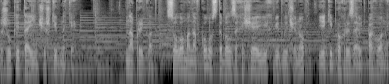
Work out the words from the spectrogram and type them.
жуки та інші шкідники. Наприклад, солома навколо стебел захищає їх від личинок, які прогризають пагони.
